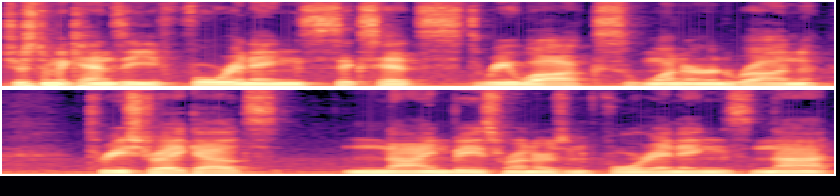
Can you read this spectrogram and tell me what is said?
Triston McKenzie, four innings, six hits, three walks, one earned run, three strikeouts, nine base runners in four innings. Not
